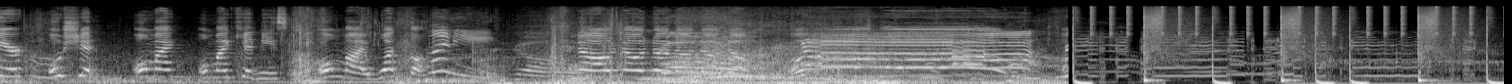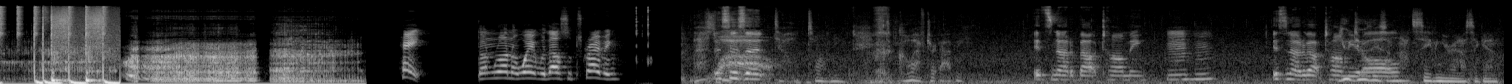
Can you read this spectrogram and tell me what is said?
dear. Oh shit. Oh my. Oh my kidneys. Oh my. What the? Money! No. No, no, no, no, no, no. Oh. Hey, don't run away without subscribing. This isn't. Tell Tommy to go after Abby. It's not about Tommy. Mm-hmm. It's not about Tommy you do at this, all. I'm not saving your ass again.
